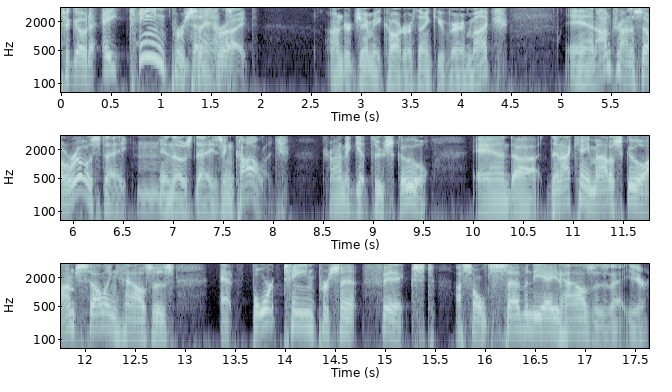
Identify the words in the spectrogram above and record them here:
to go to 18%. that's right. Under Jimmy Carter. Thank you very much. And I'm trying to sell real estate in those days in college, trying to get through school. And uh, then I came out of school. I'm selling houses at 14% fixed. I sold 78 houses that year.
